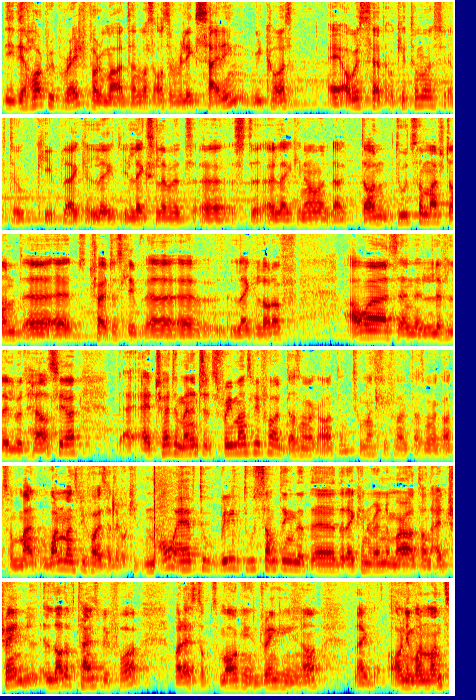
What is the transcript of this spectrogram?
the, the whole preparation for the marathon was also really exciting because I always said, okay, Thomas, you have to keep like your leg- your legs a little bit, uh, st- uh, like you know, like, don't do so much. Don't uh, uh, try to sleep uh, uh, like a lot of hours and live a little bit healthier. I, I tried to manage it three months before, it doesn't work out. Then two months before, it doesn't work out. So mon- one month before, I said, okay, now I have to really do something that that I can run a marathon. I trained a lot of times before, but I stopped smoking and drinking. You know, like only one month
